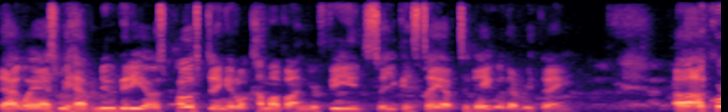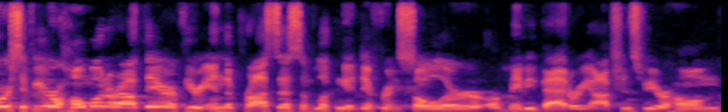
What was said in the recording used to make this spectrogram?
That way, as we have new videos posting, it'll come up on your feed so you can stay up to date with everything. Uh, of course, if you're a homeowner out there, if you're in the process of looking at different solar or maybe battery options for your home,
